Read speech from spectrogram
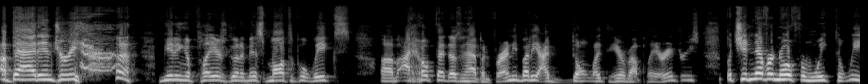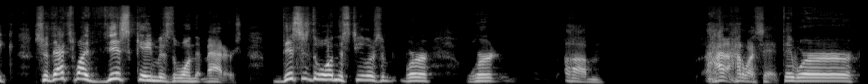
a bad injury, meaning a player is going to miss multiple weeks. Um, I hope that doesn't happen for anybody. I don't like to hear about player injuries, but you never know from week to week. So that's why this game is the one that matters. This is the one the Steelers were were um how, how do I say it? They were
